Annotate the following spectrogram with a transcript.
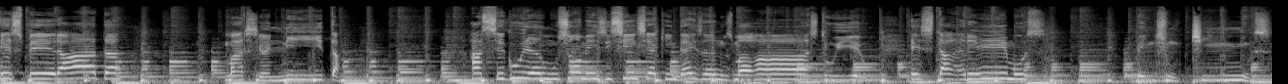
Esperada, Marcianita Asseguram os homens de ciência que em dez anos mais tu e eu estaremos bem juntinhos.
